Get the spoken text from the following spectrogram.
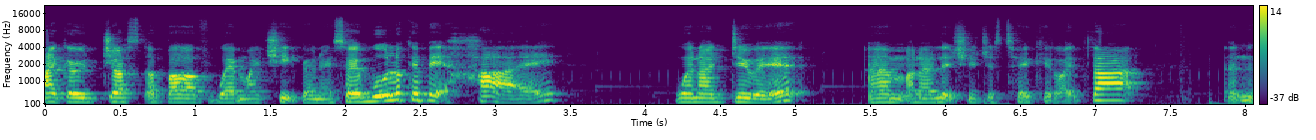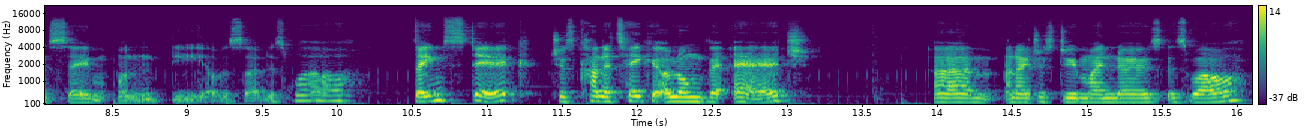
I go just above where my cheekbone is. So it will look a bit high when I do it um, and I literally just take it like that and the same on the other side as well. Same stick, just kind of take it along the edge um, and I just do my nose as well.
